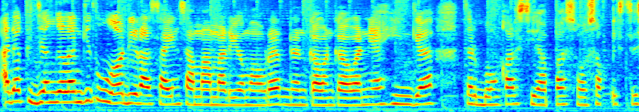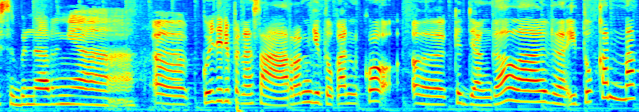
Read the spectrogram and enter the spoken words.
ada kejanggalan gitu loh dirasain sama Mario Maurer dan kawan-kawannya hingga terbongkar siapa sosok istri sebenarnya. Gue jadi penasaran gitu kan kok eh, kejanggalan? Nah itu kan nak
